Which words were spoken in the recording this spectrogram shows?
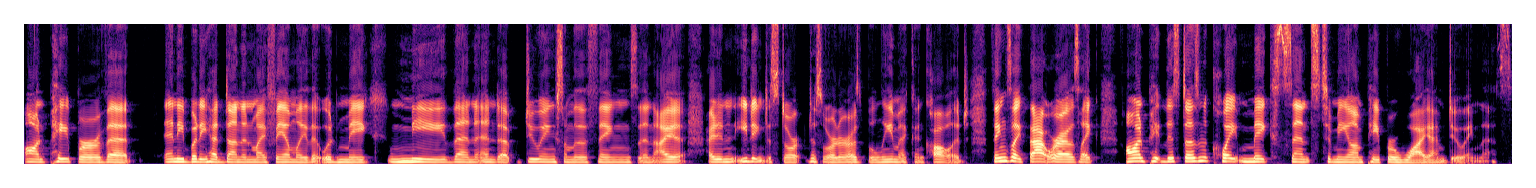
on paper that anybody had done in my family that would make me then end up doing some of the things and i i had an eating distor- disorder i was bulimic in college things like that where i was like on pa- this doesn't quite make sense to me on paper why i'm doing this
